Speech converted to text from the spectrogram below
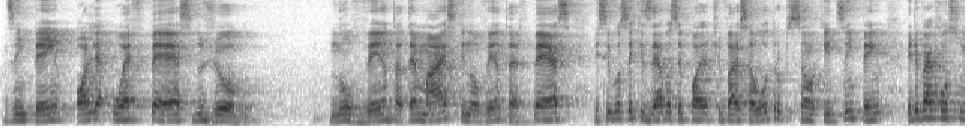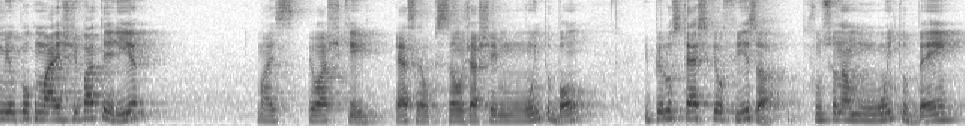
Desempenho, olha o FPS do jogo. 90 até mais que 90 FPS e se você quiser você pode ativar essa outra opção aqui desempenho ele vai consumir um pouco mais de bateria mas eu acho que essa opção já achei muito bom. E pelos testes que eu fiz, ó, funciona muito bem,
